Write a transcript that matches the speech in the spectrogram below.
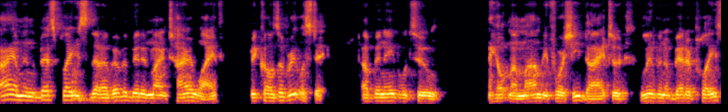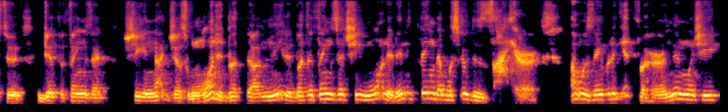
I am in the best place that I've ever been in my entire life because of real estate. I've been able to help my mom before she died to live in a better place, to get the things that she not just wanted but uh, needed, but the things that she wanted, anything that was her desire, I was able to get for her. And then when she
